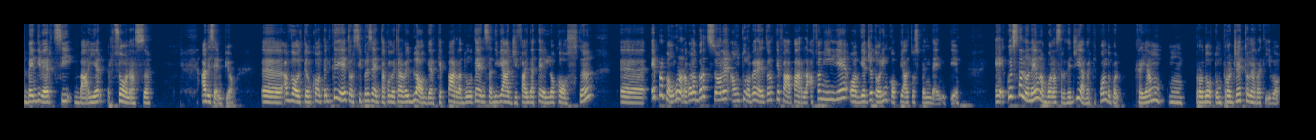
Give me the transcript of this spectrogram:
ben diversi buyer personas. Ad esempio, eh, a volte un content creator si presenta come travel blogger che parla ad un'utenza di viaggi fai da te low cost eh, e propongono una collaborazione a un tour operator che fa, parla a famiglie o a viaggiatori in coppia alto spendenti E questa non è una buona strategia, perché quando poi creiamo un un prodotto, un progetto narrativo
